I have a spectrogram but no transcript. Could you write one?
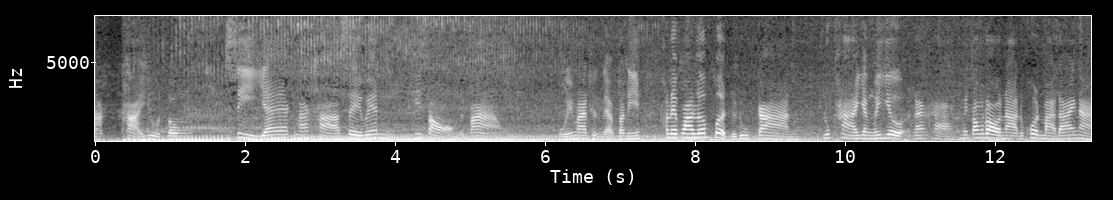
ลักขายอยู่ตรงสี่แยกนะคะเซเว่นที่สองหรือเปล่าอุ้ยมาถึงแล้วตอนนี้เขาเรียกว่าเริ่มเปิดฤดูกาลลูกค้ายังไม่เยอะนะคะ ไม่ต้องรอนานทุกคนมาได้นะ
